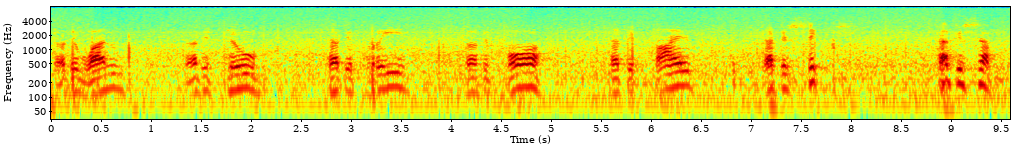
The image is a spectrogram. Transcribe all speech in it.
Thirty-one, thirty-two, thirty-three, thirty-four, thirty-five, thirty-six, thirty-seven.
